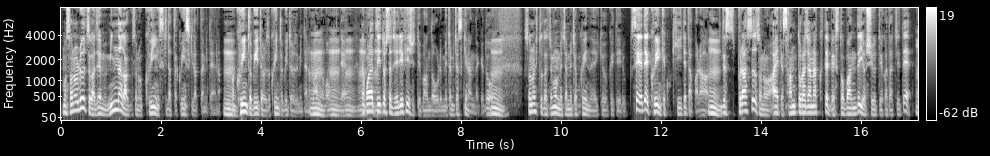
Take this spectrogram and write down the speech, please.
もうそのルーツが全部みんながそのクイーン好きだった、クイーン好きだったみたいな。まあクイーンとビートルズ、クイーンとビートルズみたいなバンドが多くて、これツイートしたジェリーフィッシュっていうバンドは俺めちゃめちゃ好きなんだけど、その人たちもめちゃめちゃクイーンの影響を受けているせいでクイーン結構聞いてたから、で、プラスそのあえてサントラじゃなくてベスト盤で予習っていう形で、こ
